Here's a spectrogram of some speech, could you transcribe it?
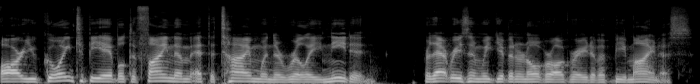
are you going to be able to find them at the time when they're really needed. For that reason, we give it an overall grade of a B minus.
